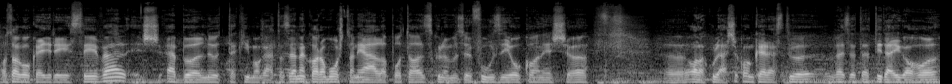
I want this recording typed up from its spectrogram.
a tagok egy részével, és ebből nőtte ki magát a zenekar. A mostani állapot az különböző fúziókon és ö, ö, alakulásokon keresztül vezetett ideig, ahol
